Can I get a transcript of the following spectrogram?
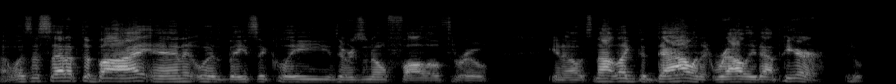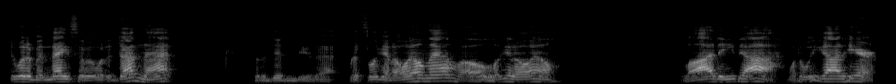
That was a setup to buy, and it was basically, there was no follow through. You know, it's not like the Dow and it rallied up here. It, would have been nice if it would have done that, but it didn't do that. Let's look at oil now. Oh, look at oil. La di da. What do we got here?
